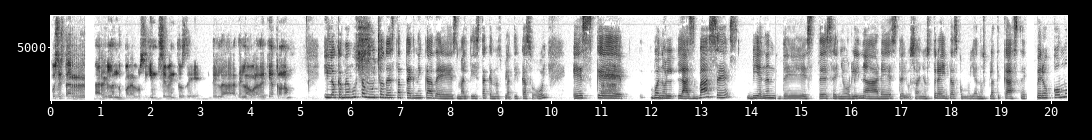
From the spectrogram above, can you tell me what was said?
pues estar arreglando para los siguientes eventos de, de, la, de la obra de teatro, ¿no? Y lo que me gusta mucho de esta técnica de esmaltista que nos platicas hoy es que, Ajá. bueno, las bases vienen de este señor Linares de los años 30, como ya nos platicaste, pero cómo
